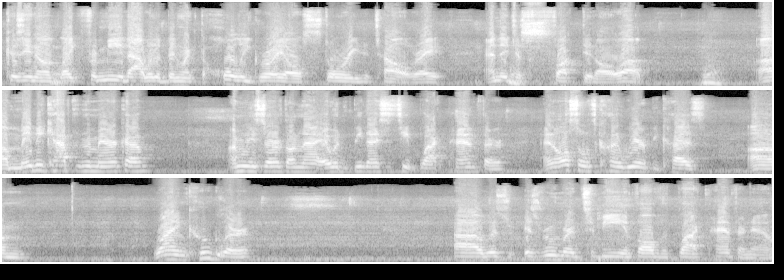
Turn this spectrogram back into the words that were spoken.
Because you know, like for me, that would have been like the holy grail story to tell, right? And they just fucked it all up. Yeah. Um, maybe Captain America. I'm reserved on that. It would be nice to see Black Panther, and also it's kind of weird because um, Ryan Coogler uh, was is rumored to be involved with Black Panther now,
